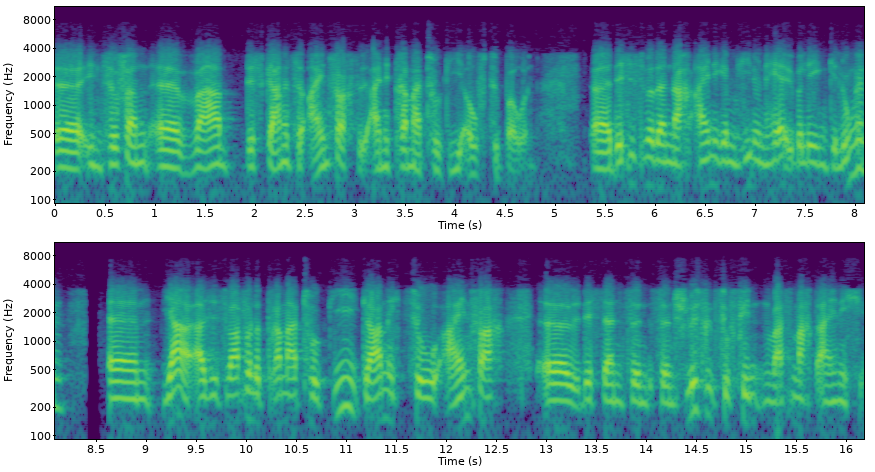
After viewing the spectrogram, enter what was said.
äh, insofern äh, war das gar nicht so einfach, eine Dramaturgie aufzubauen. Äh, das ist mir dann nach einigem Hin und Her überlegen gelungen. Ähm, ja, also es war von der Dramaturgie gar nicht so einfach, äh, das dann so, so einen Schlüssel zu finden, was macht eigentlich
